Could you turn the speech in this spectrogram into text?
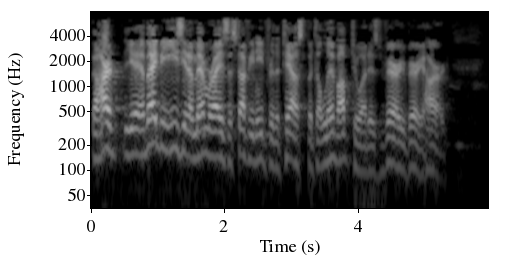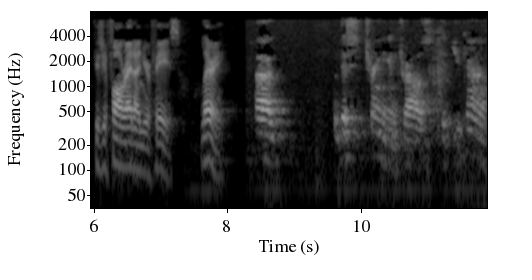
the hard, yeah, it might be easy to memorize the stuff you need for the test, but to live up to it is very, very hard because you fall right on your face. Larry. Uh, this training and trials, did you kind of,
